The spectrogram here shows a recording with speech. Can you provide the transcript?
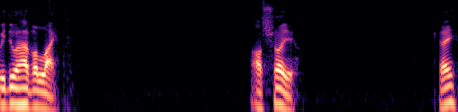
We do have a light. I'll show you. Okay?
